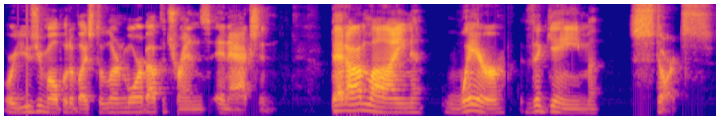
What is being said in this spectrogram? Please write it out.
or use your mobile device to learn more about the trends in action. Bet online where the game starts.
